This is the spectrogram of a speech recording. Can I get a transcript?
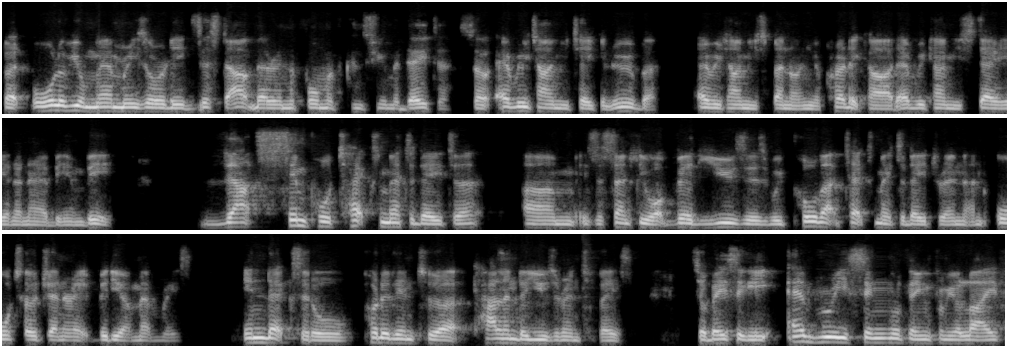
but all of your memories already exist out there in the form of consumer data. So every time you take an Uber, every time you spend on your credit card, every time you stay in an Airbnb, that simple text metadata um, is essentially what Vid uses. We pull that text metadata in and auto generate video memories, index it all, put it into a calendar user interface. So basically, every single thing from your life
